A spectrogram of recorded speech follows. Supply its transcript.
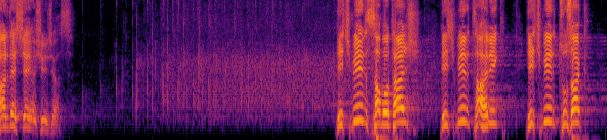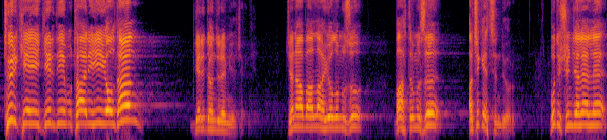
kardeşçe yaşayacağız. Hiçbir sabotaj, hiçbir tahrik, hiçbir tuzak Türkiye'yi girdiği bu tarihi yoldan geri döndüremeyecek. Cenab-ı Allah yolumuzu, bahtımızı açık etsin diyorum. Bu düşüncelerle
